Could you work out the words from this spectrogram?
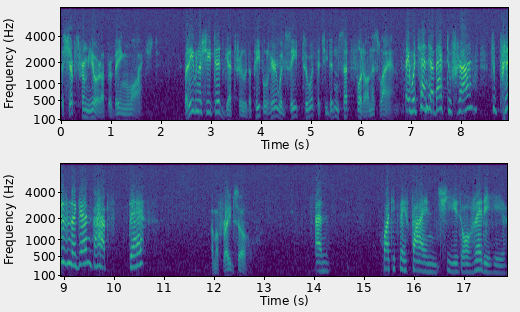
The ships from Europe are being watched. But even if she did get through, the people here would see to it that she didn't set foot on this land. They would send her back to France, to prison again, perhaps death. I'm afraid so. And what if they find she is already here?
